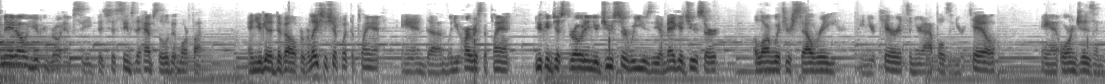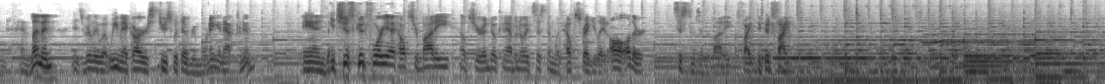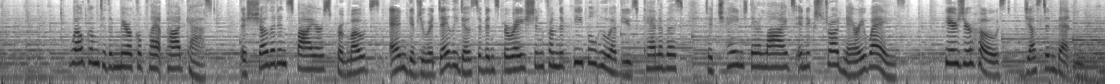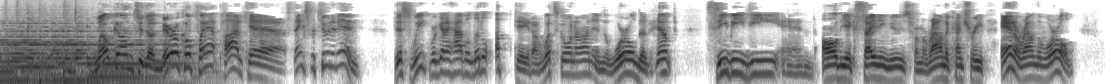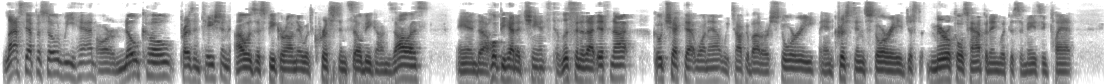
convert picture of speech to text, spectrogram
tomato, you can grow hemp seed. It just seems that hemp's a little bit more fun. And you get to develop a relationship with the plant. And um, when you harvest the plant, you can just throw it in your juicer. We use the Omega juicer along with your celery and your carrots and your apples and your kale and oranges and, and lemon is really what we make ours juice with every morning and afternoon. And it's just good for you. It helps your body, helps your endocannabinoid system, which helps regulate all other systems in the body. Fight the good fight. Welcome to the Miracle Plant Podcast, the show that inspires, promotes, and gives you a daily dose of inspiration from the people who have used cannabis to change their lives in extraordinary ways. Here's your host, Justin Benton. Welcome to the Miracle Plant Podcast. Thanks for tuning in. This week, we're going to have a little update on what's going on in the world of hemp, CBD, and all the exciting news from around the country and around the world. Last episode, we had our NOCO presentation. I was a speaker on there with Kristen Selby Gonzalez, and I uh, hope you had a chance to listen to that. If not, go check that one out. We talk about our story and Kristen's story, just miracles happening with this amazing plant.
